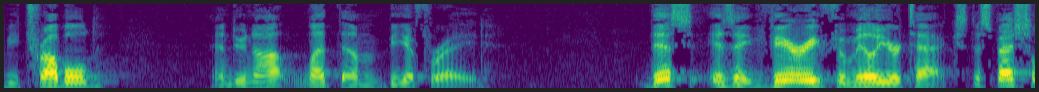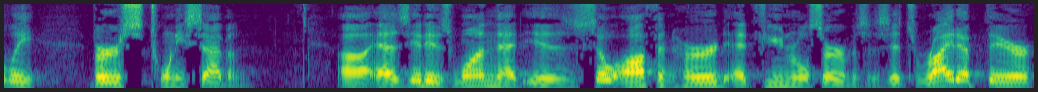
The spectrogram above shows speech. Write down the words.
be troubled, and do not let them be afraid. This is a very familiar text, especially verse 27, uh, as it is one that is so often heard at funeral services. It's right up there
